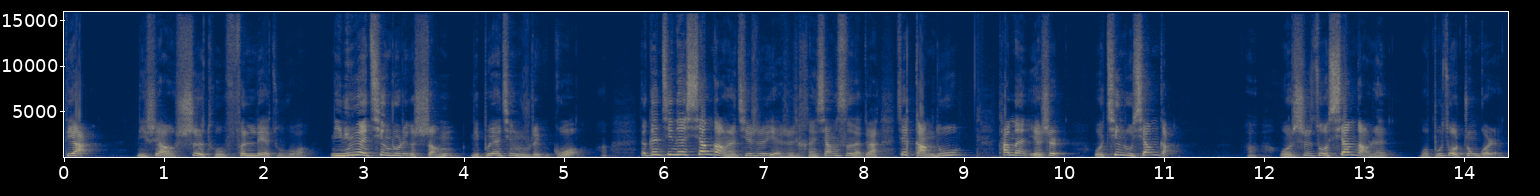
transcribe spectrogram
第二，你是要试图分裂祖国，你宁愿庆祝这个省，你不愿庆祝这个国啊。那跟今天香港人其实也是很相似的，对吧？这港独。他们也是我庆祝香港，啊，我是做香港人，我不做中国人，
